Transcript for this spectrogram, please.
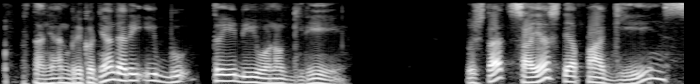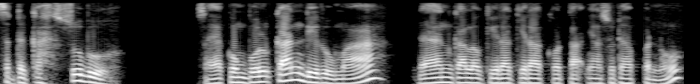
Pertanyaan berikutnya dari Ibu Tri di Wonogiri. Ustadz, saya setiap pagi sedekah subuh. Saya kumpulkan di rumah dan kalau kira-kira kotaknya sudah penuh,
